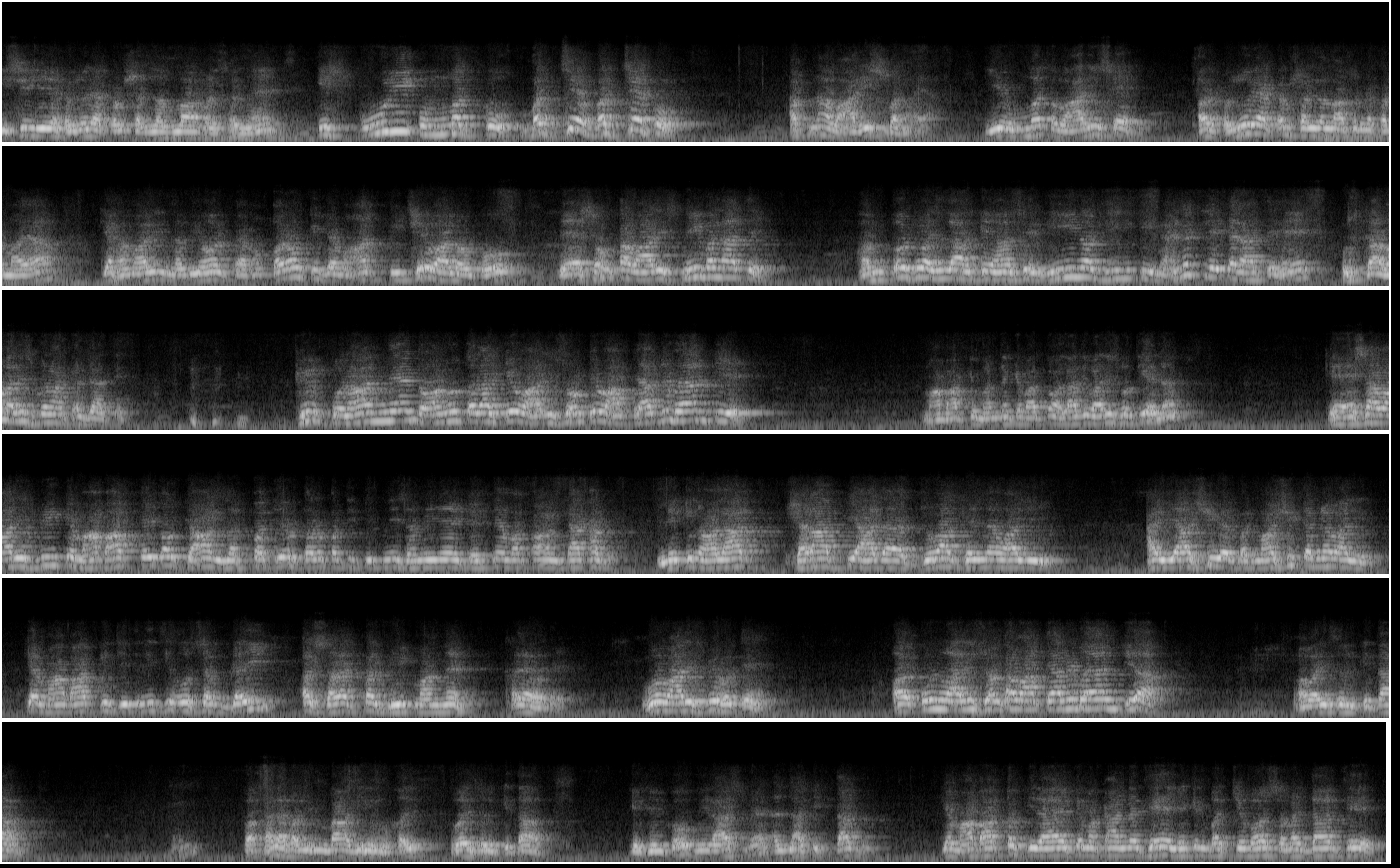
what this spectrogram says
इसीलिए हजूर अकरम सल्लल्लाहु अलैहि वसल्लम ने इस पूरी उम्मत को, बच्चे बच्चे को अपना वारिस बनाया। ये उम्मत वारिस है। और हजूर अकरम सल्लल्लाहु ने फरमाया कि हमारी नबियों और पैगंबरों की जमात पीछे वालों को पैसों का वारिस नहीं बनाते। हम तो जो अल्लाह के यहाँ से दीन और दीन की मेहनत लेकर आते हैं, उसका वारिस बनाकर जाते हैं। फिर कुरान ने दोनों तरह के वारिसों के वाकयात भी बयान किए। माँ बाप के मरने के बाद तो अलादी वारिस होती है ना? कि ऐसा वारिस भी कि माँ बाप के तो क्या लखपति और करोड़पति कितनी जमीनें कितने मकान, क्या क्या लेकिन औलाद शराब की आदत, जुआ खेलने वाली अयाशी और बदमाशी करने वाली, कि माँ बाप की जितनी थी वो सब गई और सड़क पर भीख मांगने। खड़े हो। गए वो वारिस भी होते हैं। और उन वारिसों का वाक्य भी बयान किया। वरिसुल किताब। वरिसुल किताब। कि जिनको विरास में अल्लाह की किताब के माँ बाप तो किराए के मकान में थे, लेकिन बच्चे बहुत समझदार थे।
